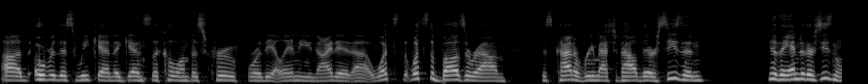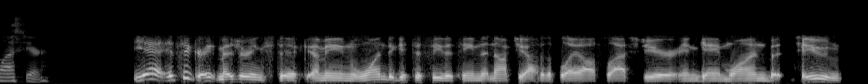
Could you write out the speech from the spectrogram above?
uh, over this weekend against the Columbus Crew for the Atlanta United. Uh, what's the, what's the buzz around this kind of rematch of how their season, you know, they ended their season last year? Yeah, it's a great measuring stick. I mean, one to get to see the team that knocked you out of the playoffs last year in game one, but two,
